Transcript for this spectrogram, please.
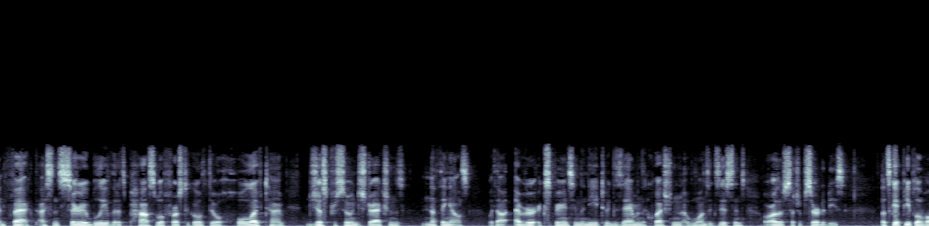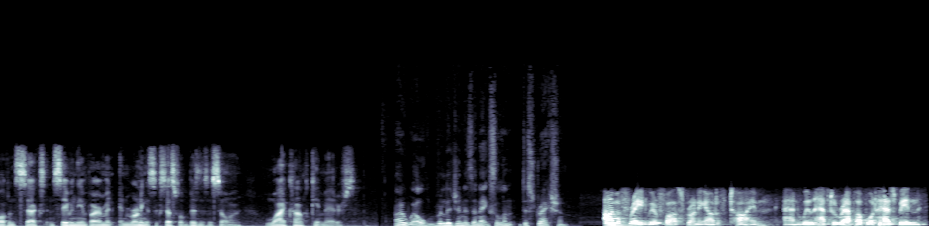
In fact, I sincerely believe that it's possible for us to go through a whole lifetime just pursuing distractions, nothing else, without ever experiencing the need to examine the question of one's existence or other such absurdities. Let's get people involved in sex and saving the environment and running a successful business and so on. Why complicate matters? Oh well, religion is an excellent distraction. I'm afraid we're fast running out of time, and we'll have to wrap up what has been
